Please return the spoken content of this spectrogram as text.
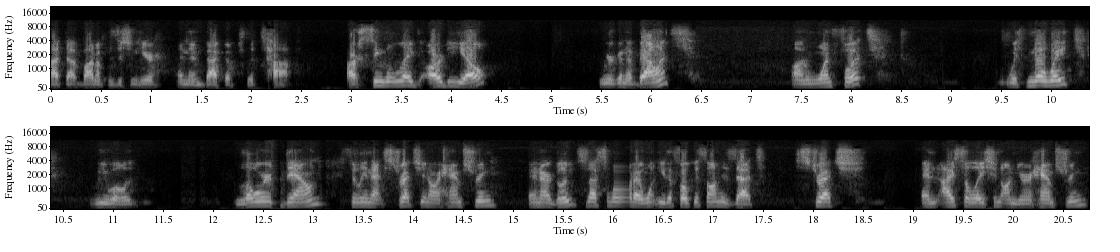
at that bottom position here, and then back up to the top. Our single leg RDL, we're gonna balance on one foot. With no weight, we will lower down, feeling that stretch in our hamstring and our glutes. That's what I want you to focus on is that stretch and isolation on your hamstring.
